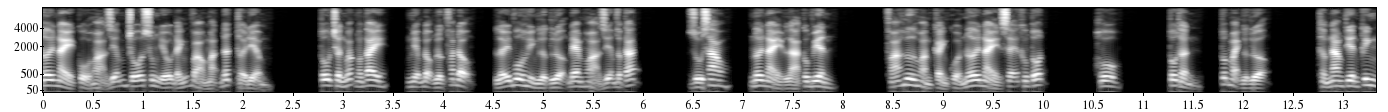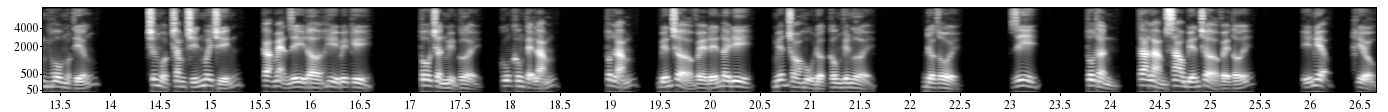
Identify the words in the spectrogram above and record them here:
nơi này cổ hỏa diễm chỗ sung yếu đánh vào mặt đất thời điểm, tô trần ngoắc ngón tay, niệm động lực phát động, lấy vô hình lực lượng đem hỏa diễm dập tắt. Dù sao, nơi này là công viên. Phá hư hoàn cảnh của nơi này sẽ không tốt. Hô. Tô thần, tốt mạnh lực lượng. Thẩm nam thiên kinh hô một tiếng. Chương một trăm chín mươi chín c mẹn gì đờ hi bi kỳ. Tô trần mỉm cười, cũng không tệ lắm. Tốt lắm, biến trở về đến đây đi, miễn cho hủ được công viên người. Được rồi. Di tô thần, ta làm sao biến trở về tới? Ý niệm, hiểu.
